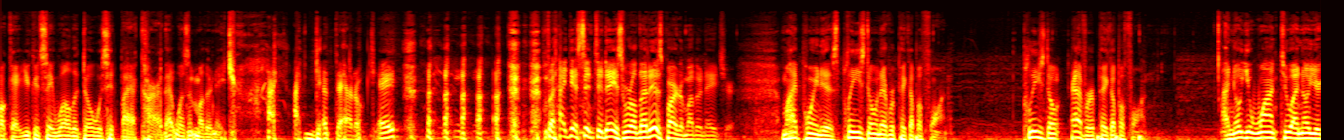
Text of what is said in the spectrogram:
okay, you could say, well, the doe was hit by a car. That wasn't Mother Nature. I, I get that, okay? but I guess in today's world, that is part of Mother Nature. My point is, please don't ever pick up a fawn. Please don't ever pick up a fawn. I know you want to. I know you're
